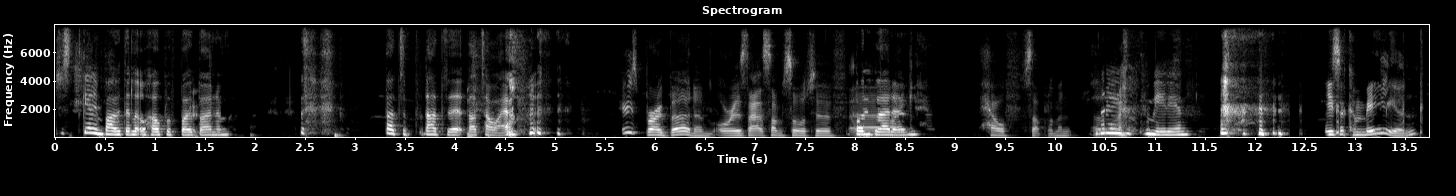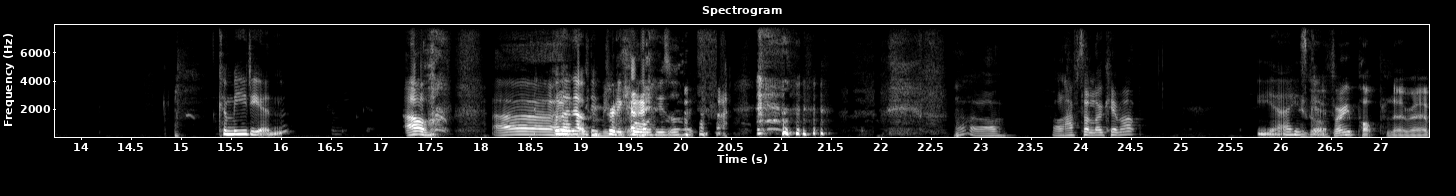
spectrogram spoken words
just getting by with a little help of Bo Burnham. that's a, that's it. That's how I am. Who's Bro Burnham, or is that some sort of Bo uh, Burnham. like, health supplement? I don't no, comedian. He's a chameleon. comedian. Oh, uh, Although that would be pretty cool if he's also. Oh, I'll have to look him up. Yeah, he's He's got a very popular uh,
